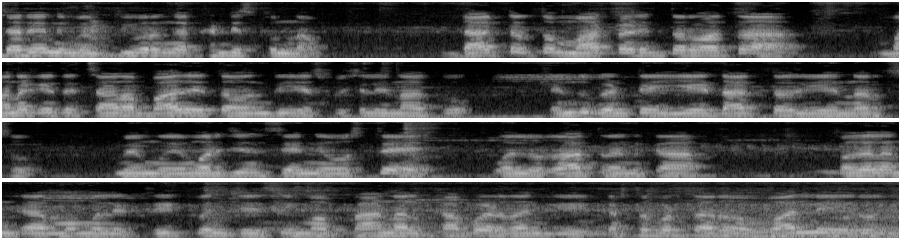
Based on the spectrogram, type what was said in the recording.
చర్యని మేము తీవ్రంగా ఖండిస్తున్నాం. డాక్టర్తో మాట్లాడిన తర్వాత మనకైతే చాలా బాధ అవుతా ఉంది ఎస్పెషల్లీ నాకు. ఎందుకంటే ఏ డాక్టర్ ఏ నర్సు మేము ఎమర్జెన్సీ అని వస్తే వాళ్ళు రాత్రనక పగలనక మమ్మల్ని ట్రీట్మెంట్ చేసి మా ప్రాణాలు కాపాడడానికి కష్టపడతారో వాళ్ళే ఈరోజు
